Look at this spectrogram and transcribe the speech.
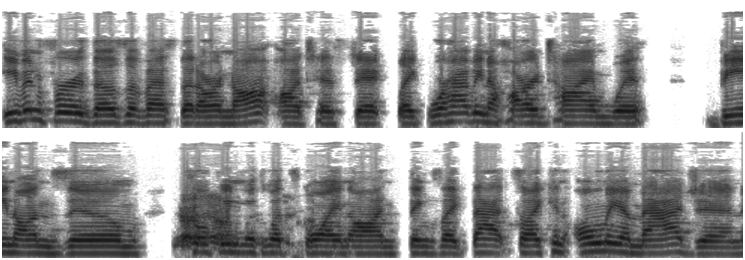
even for those of us that are not autistic, like we're having a hard time with being on Zoom, coping with what's going on, things like that. So I can only imagine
